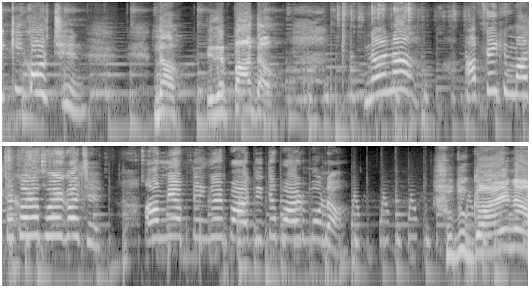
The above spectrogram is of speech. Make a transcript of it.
এ কি করছেন? দাও এতে পা দাও। না না আপনার কি মাথা খারাপ হয়ে গেছে? আমি আপনার গায়ে পা দিতে পারব না। শুধু গায়ে না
